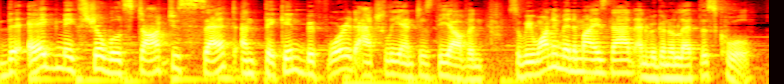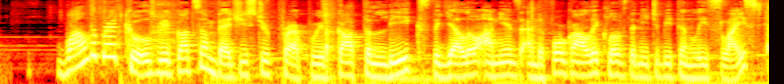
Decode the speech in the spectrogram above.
the egg mixture will start to set and thicken before it actually enters the oven. So we want to minimize that and we're going to let this cool. While the bread cools, we've got some veggies to prep. We've got the leeks, the yellow onions, and the four garlic cloves that need to be thinly sliced.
